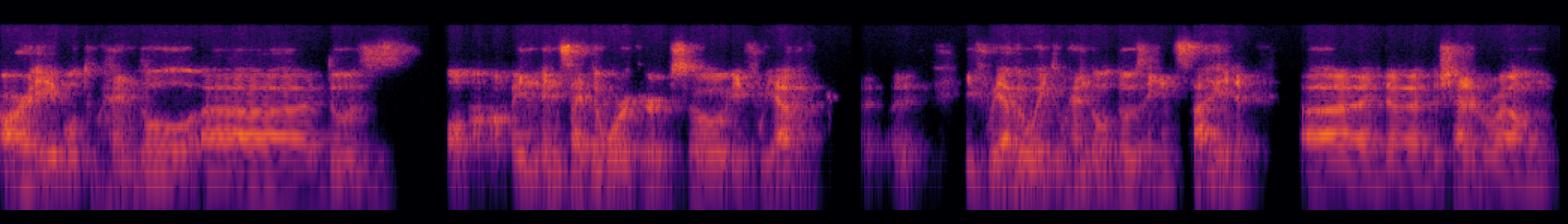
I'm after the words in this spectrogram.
are able to handle uh those uh, in inside the worker. So if we have, uh, if we have a way to handle those inside uh the the shadow realm,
